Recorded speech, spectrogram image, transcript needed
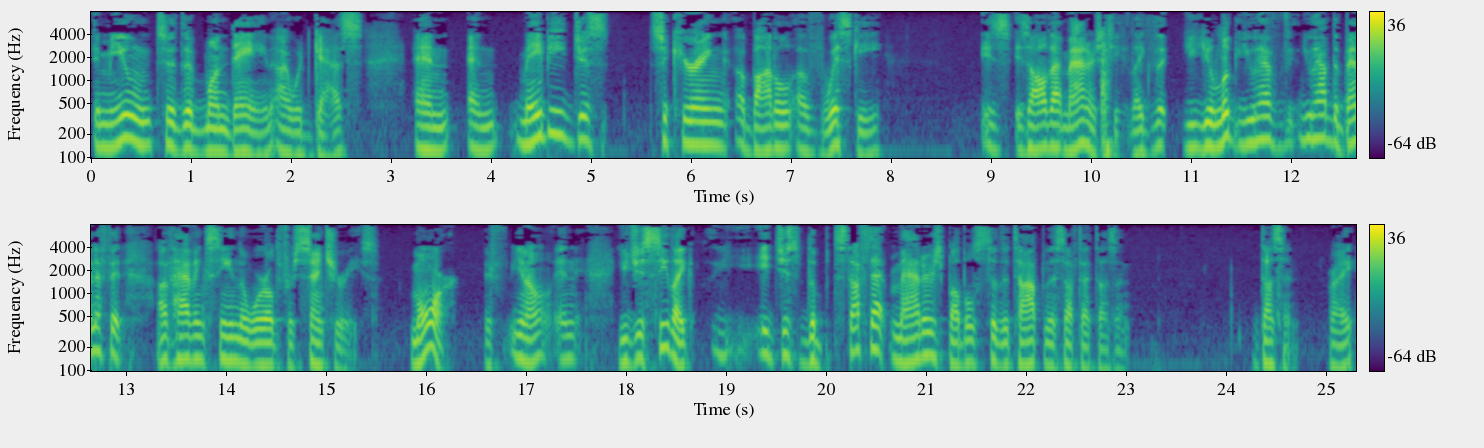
immune to the mundane, I would guess, and, and maybe just securing a bottle of whiskey is is all that matters to you. Like the, you, you look, you have you have the benefit of having seen the world for centuries, more. If you know, and you just see like it just the stuff that matters bubbles to the top, and the stuff that doesn't doesn't. Right.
